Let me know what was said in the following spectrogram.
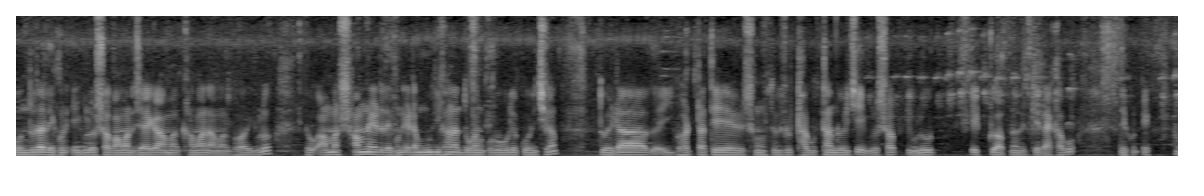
বন্ধুরা, দেখুন, এগুলো সব আমার জায়গা, আমার খামার, আমার ঘর, এগুলো। তো আমার সামনে এটা দেখুন, এটা মুদিখানার দোকান করব বলে করেছিলাম। তো এটা এই ঘরটাতে সমস্ত কিছু ঠাকুর থান রয়েছে, এগুলো সব, এগুলো একটু আপনাদেরকে দেখাবো। দেখুন, একটু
